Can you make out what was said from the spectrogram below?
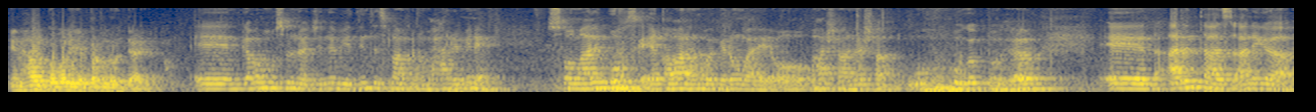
in hal gobol iyo bar loo daayo. Gabar muslim ajanabiya diinta islaamkana maxarimine soomaali buufiska ay qabaan anuga garan waaye oo bahashaan meeshaan uga buuxo arrintaas aniga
